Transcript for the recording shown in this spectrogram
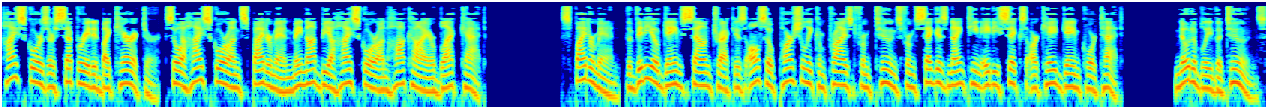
High scores are separated by character, so a high score on Spider-Man may not be a high score on Hawkeye or Black Cat. Spider-Man, the video game's soundtrack is also partially comprised from tunes from Sega's 1986 arcade game Quartet. Notably the tunes,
